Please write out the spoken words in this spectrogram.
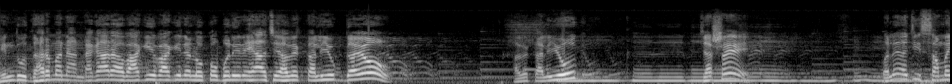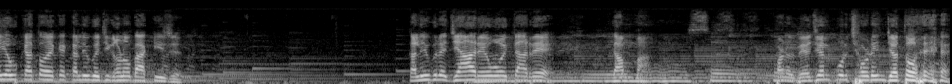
હિન્દુ ધર્મના નગારા વાગી વાગીને લોકો બોલી રહ્યા છે, હવે કલયુગ ગયો. હવે કલયુગ જશે. ભલે હજી સમય એવું કહેતો હોય કે કલયુગ હજી ઘણો બાકી છે. કલિયુગને જ્યાં રહેવો હોય ત્યાં રહે ગામમાં. પણ વેજલપુર છોડીને જતો રહે.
